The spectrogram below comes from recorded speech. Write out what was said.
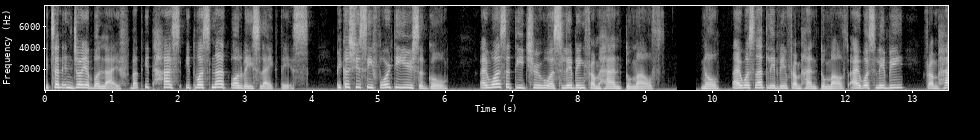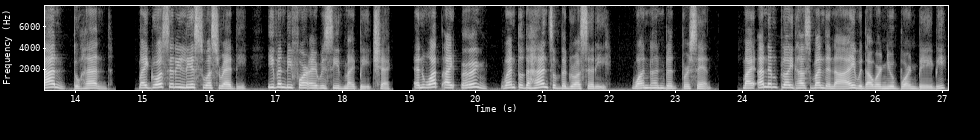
It's an enjoyable life, but it has it was not always like this. Because you see 40 years ago, I was a teacher who was living from hand to mouth. No, I was not living from hand to mouth. I was living from hand to hand. My grocery list was ready even before I received my paycheck. And what I earned went to the hands of the grocery 100%. My unemployed husband and I, with our newborn baby,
